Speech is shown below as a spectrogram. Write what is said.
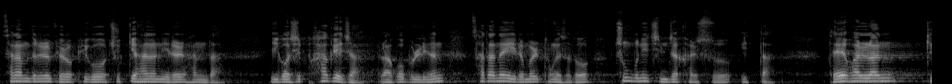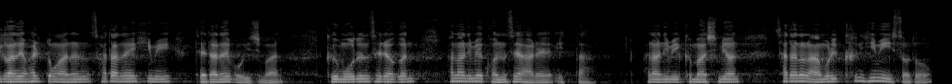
사람들을 괴롭히고 죽게 하는 일을 한다. 이것이 파괴자라고 불리는 사단의 이름을 통해서도 충분히 짐작할 수 있다. 대환란 기간에 활동하는 사단의 힘이 대단해 보이지만 그 모든 세력은 하나님의 권세 아래 있다. 하나님이 금하시면 사단은 아무리 큰 힘이 있어도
